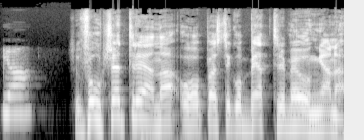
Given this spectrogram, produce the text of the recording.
ja. Så fortsätt träna och hoppas det går bättre med ungarna.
